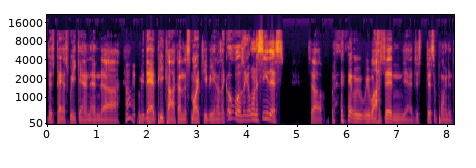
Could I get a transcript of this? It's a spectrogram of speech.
this past weekend, and uh, Oh, yeah. we, they had Peacock on the smart TV, and I was like, oh, I was like, I want to see this. So we, we watched it, and yeah, just disappointed.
